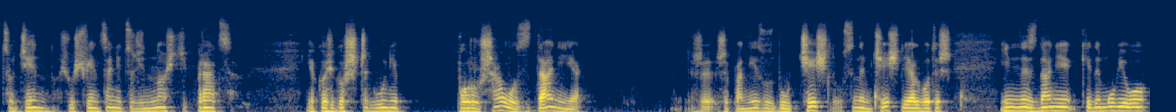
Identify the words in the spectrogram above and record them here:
codzienność, uświęcenie codzienności, praca. Jakoś go szczególnie poruszało zdanie, jak, że, że Pan Jezus był cieślą, synem cieśli, albo też inne zdanie, kiedy mówił o,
